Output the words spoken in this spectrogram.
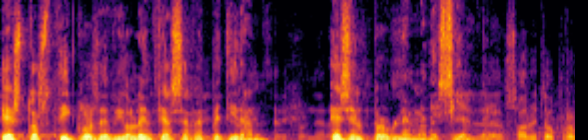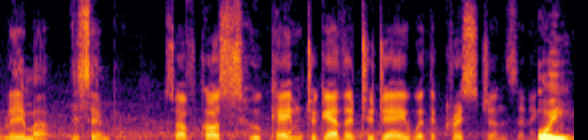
estos ciclos de violencia se repetirán. Es el problema de siempre. Hoy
